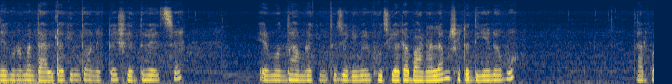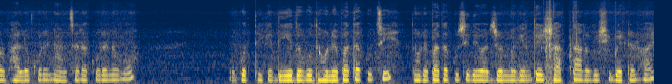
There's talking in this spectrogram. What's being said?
দেখুন, আমার ডালটা কিন্তু অনেকটাই সেদ্ধ হয়েছে। এর মধ্যে আমরা কিন্তু যে ডিমের ভুজিয়াটা বানালাম, সেটা দিয়ে নেব। তারপর ভালো করে নাড়াচাড়া করে নেব। উপর থেকে দিয়ে দেবো ধনে পাতা কুচি। ধনে পাতা কুচি দেওয়ার জন্য কিন্তু এর স্বাদটা আরও বেশি বেটার হয়।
